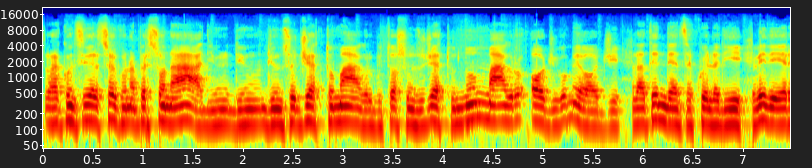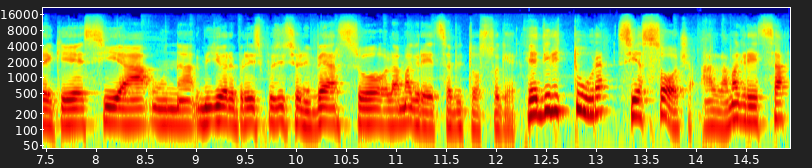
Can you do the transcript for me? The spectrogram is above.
la considerazione che una persona ha di un, di, un, di un, soggetto magro piuttosto che un soggetto non magro, oggi come oggi la tendenza è quella di vedere che sia una migliore predisposizione verso la magrezza piuttosto che e addirittura si associa alla magrezza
